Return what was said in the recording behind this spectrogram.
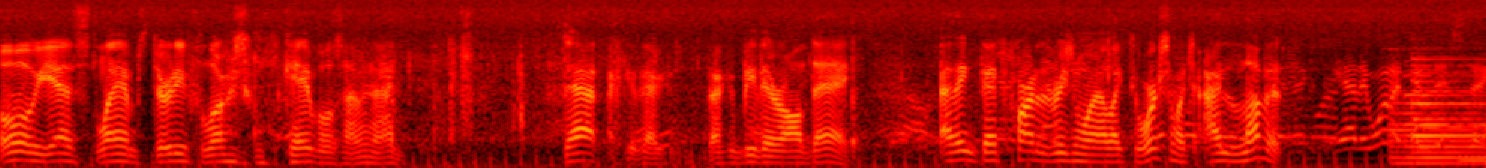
oh yes, lamps, dirty floors, cables. I mean, I, that, I could, I, could- I could be there all day. I think that's part of the reason why I like to work so much. I love it. Yeah, they want to do this thing.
